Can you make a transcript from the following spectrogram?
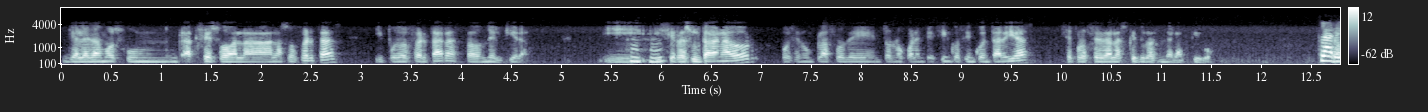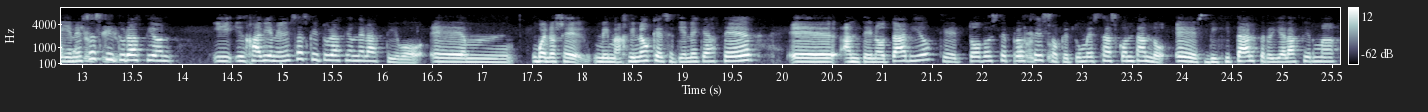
ya le damos un acceso a las ofertas y puede ofertar hasta donde él quiera. Y, si resulta ganador, pues en un plazo de en torno a 45 o 50 días se procede a la escrituración del activo. Claro, y en esa escrituración, y, Javier, en esa escrituración del activo, em, bueno, se, me imagino que se tiene que hacer eh, ante notario, que todo este proceso que tú me estás contando es digital, pero ya la firma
